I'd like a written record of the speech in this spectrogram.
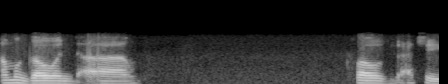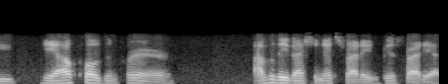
I'm gonna go and uh, close. Actually, yeah, I'll close in prayer. I believe actually next Friday is Good Friday. I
